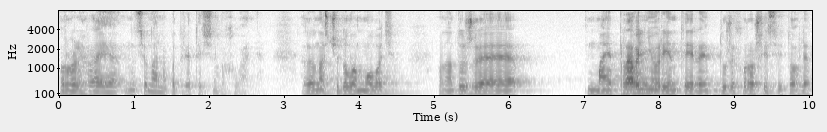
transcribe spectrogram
роль грає національно-патріотичне виховання. Але у нас чудова молодь, вона дуже має правильні орієнтири, дуже хороший світогляд.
